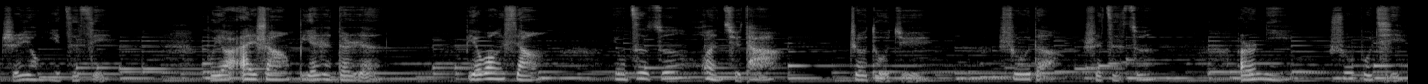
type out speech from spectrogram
只有你自己。不要爱上别人的人，别妄想用自尊换取他。这赌局，输的是自尊，而你输不起，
